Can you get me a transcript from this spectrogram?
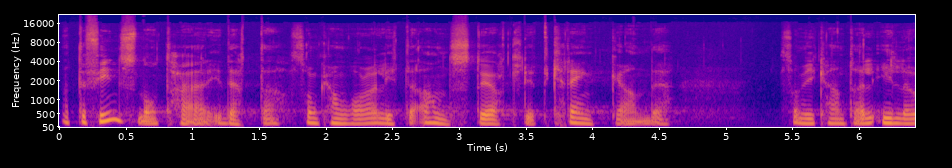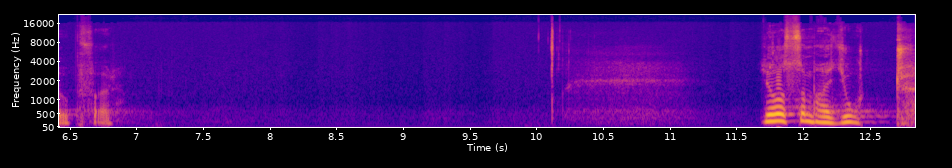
att det finns något här i detta som kan vara lite anstötligt, kränkande, som vi kan ta illa upp för. Jag som har gjort,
